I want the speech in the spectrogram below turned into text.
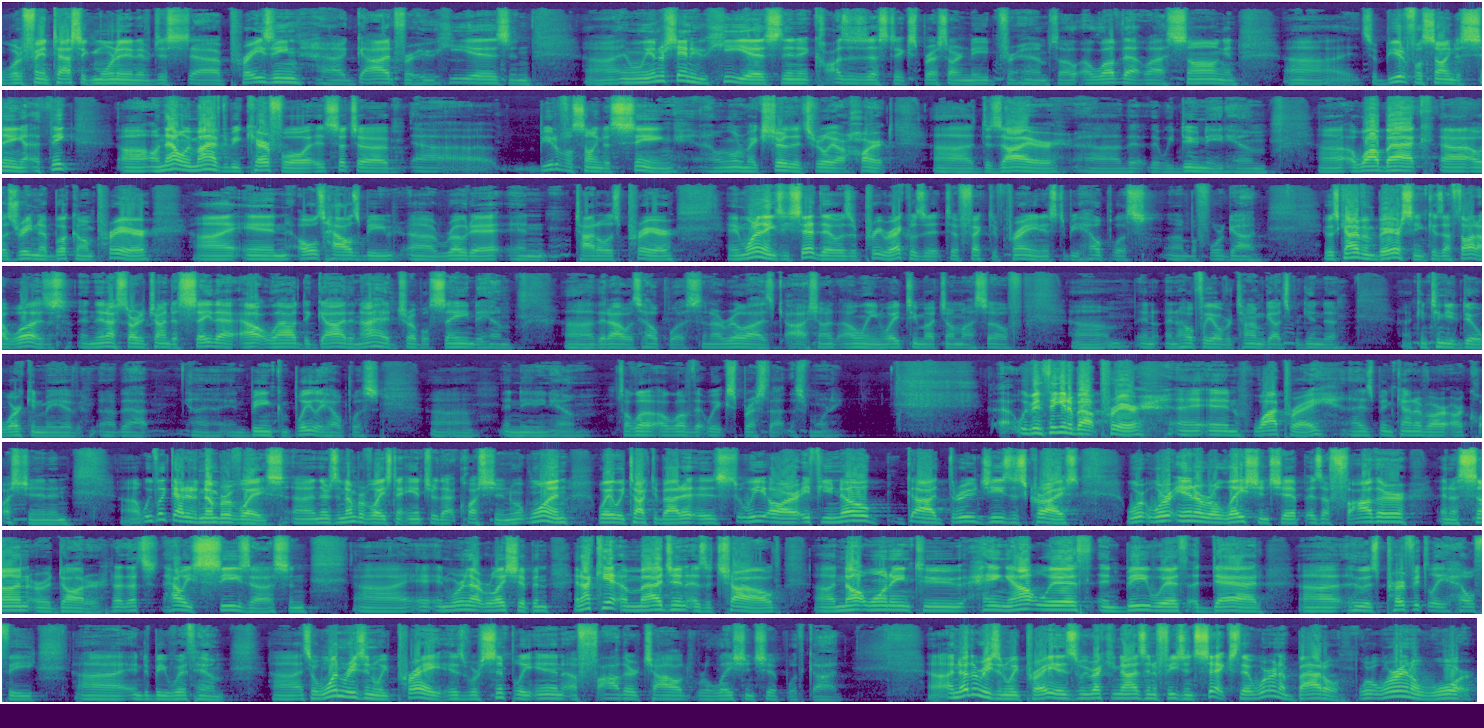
What a fantastic morning of just uh, praising uh, God for who He is. And, uh, and when we understand who He is, then it causes us to express our need for Him. So I, I love that last song. And uh, it's a beautiful song to sing. I think uh, on that one, we might have to be careful. It's such a uh, beautiful song to sing. we want to make sure that it's really our heart desire that, that we do need Him. Uh, a while back, uh, I was reading a book on prayer, uh, and Oles Hallesby uh, wrote it, and title is Prayer. And one of the things he said that was a prerequisite to effective praying is to be helpless uh, before God. It was kind of embarrassing because I thought I was, and then I started trying to say that out loud to God, and I had trouble saying to Him uh, that I was helpless. And I realized, gosh, I, I lean way too much on myself. Um, and, and hopefully over time, God's begin to uh, continue to do a work in me of, of that uh, and being completely helpless uh, and needing Him. So I, lo- I love that we express that this morning. Uh, we've been thinking about prayer and, and why pray has been kind of our, our question. And uh, we've looked at it a number of ways, uh, and there's a number of ways to answer that question. One way we talked about it is we are, if you know God through Jesus Christ, we're, we're in a relationship as a father and a son or a daughter. That, that's how he sees us, and, uh, and we're in that relationship. And, and I can't imagine as a child uh, not wanting to hang out with and be with a dad uh, who is perfectly healthy uh, and to be with him. Uh, so, one reason we pray is we're simply in a father child relationship with God. Uh, another reason we pray is we recognize in Ephesians 6 that we're in a battle, we're, we're in a war.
